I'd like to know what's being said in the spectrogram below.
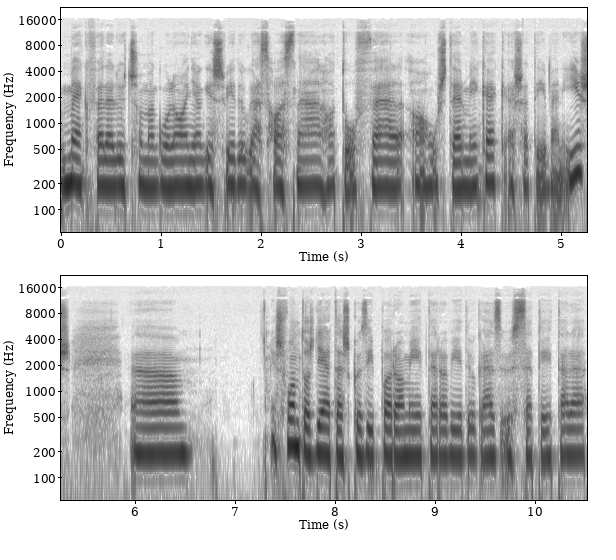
megfelelő csomagolóanyag és védőgáz használható fel a hústermékek esetében is és fontos gyártásközi paraméter a védőgáz összetétele,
